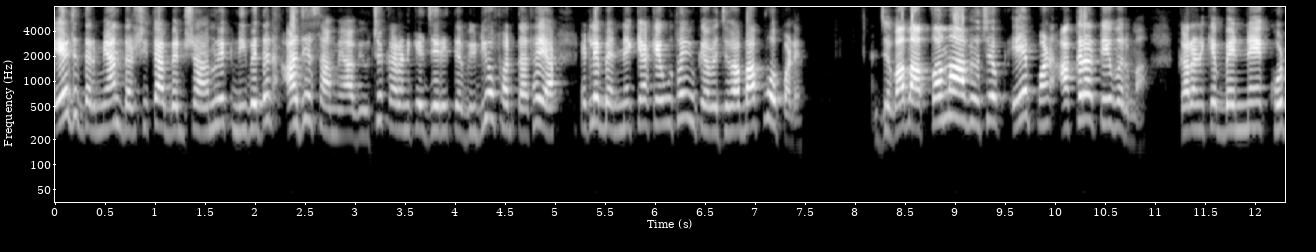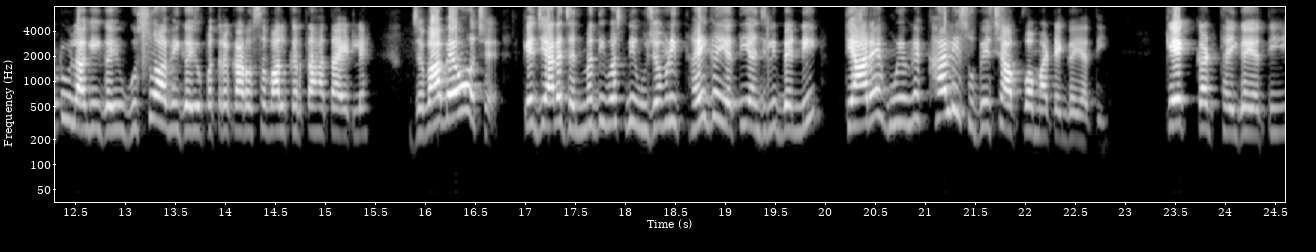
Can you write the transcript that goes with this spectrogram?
એ જ દરમિયાન દર્શિતાબેન શાહનું એક નિવેદન આજે સામે આવ્યું છે કારણ કે જે રીતે વીડિયો ફરતા થયા, એટલે બેનને ક્યાંક એવું થયું કે હવે જવાબ આપવો પડે. જવાબ આપવામાં આવ્યો છે એ પણ આકરા તેવરમાં. કારણ કે બેનને ખોટું લાગી ગયું, ગુસ્સો આવી ગયો, પત્રકારો સવાલ કરતા હતા એટલે. જવાબ એવો છે કે જ્યારે જન્મદિવસની ઉજવણી થઈ ગઈ હતી અંજલિબેનની, ત્યારે હું એમને ખાલી શુભેચ્છા આપવા માટે ગઈ હતી. કેક કટ થઈ ગઈ હતી,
